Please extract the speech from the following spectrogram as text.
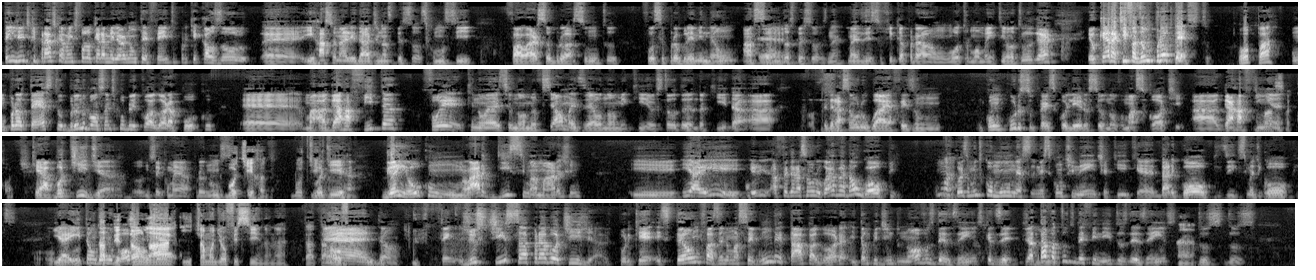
tem gente que praticamente falou que era melhor não ter feito porque causou é, irracionalidade nas pessoas, como se falar sobre o assunto fosse o problema e não a ação é. das pessoas, né? Mas isso fica para um outro momento em outro lugar. Eu quero aqui fazer um protesto. Opa! Um protesto. Bruno Bonsante publicou agora há pouco é, uma, a garrafita foi, que não é esse o nome oficial, mas é o nome que eu estou dando aqui, da, a, a Federação Uruguaia fez um, um concurso para escolher o seu novo mascote, a garrafinha, Massacote. que é a Botidia, eu não sei como é a pronúncia. Botirra. Botirra. Botirra. Ganhou com larguíssima margem. E, e aí ele, a Federação Uruguaia vai dar o golpe. Uma é. coisa muito comum nesse, nesse continente aqui, que é dar golpes em cima de golpes. O, e aí estão dando golpe. lá e chamam de oficina, né? Tá, tá é, então. Tem justiça para Botija, porque estão fazendo uma segunda etapa agora e estão pedindo novos desenhos. Quer dizer, já estava hum. tudo definido os desenhos é. dos, dos,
